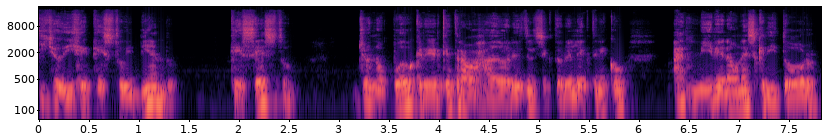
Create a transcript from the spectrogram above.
Y yo dije, ¿qué estoy viendo? ¿Qué es esto? Yo no puedo creer que trabajadores del sector eléctrico admiren a un escritor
